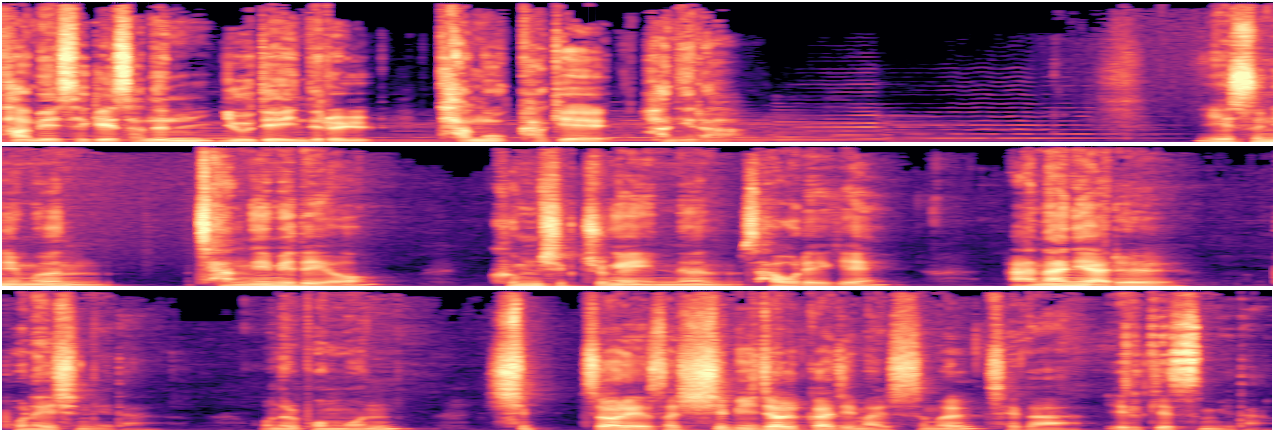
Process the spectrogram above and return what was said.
담에색에 사는 유대인들을 당혹하게 하니라. 예수님은 장님이 되어 금식 중에 있는 사울에게 아나니아를 보내십니다. 오늘 본문 10절에서 12절까지 말씀을 제가 읽겠습니다.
